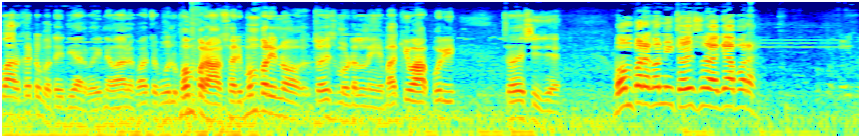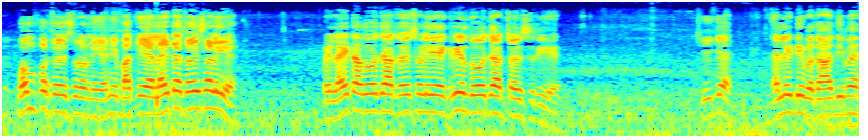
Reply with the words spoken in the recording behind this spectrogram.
बार कट बताई थी यार भाई ने वाले पाँच बोलो बम्पर हाँ सॉरी बम्पर इनो चॉइस मॉडल नहीं है बाकी वहाँ पूरी चॉइस ही है बम्पर है नहीं चॉइस रहा क्या पर है बम्पर चॉइस रो नहीं है नहीं बाकी लाइटा चॉइस वाली है भाई लाइटा दो हज़ार चौबीस वाली है ग्रिल दो हज़ार चौबीस रही है ठीक है एलईडी बता दी मैं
